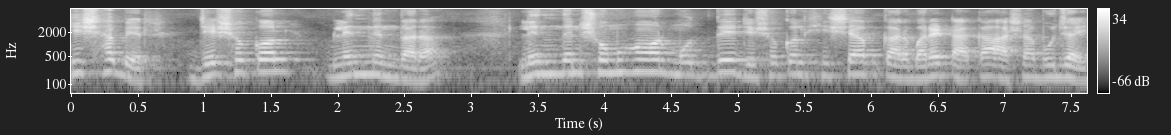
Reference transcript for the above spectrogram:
হিসাবের যে সকল লেনদেন দ্বারা লেনদেন সমূহের মধ্যে যে সকল হিসাব কারবারে টাকা আসা বোঝাই,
